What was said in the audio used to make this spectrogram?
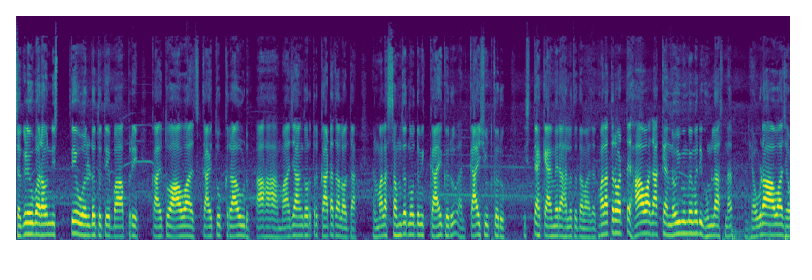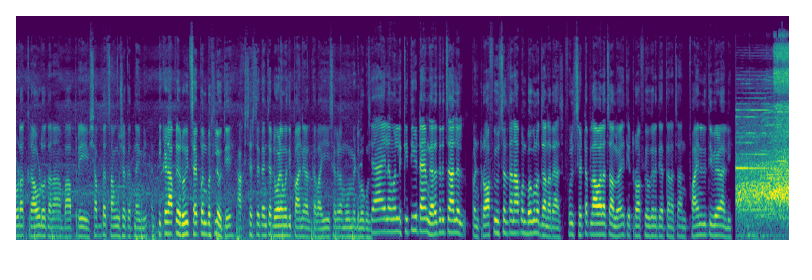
सगळे उभं राहून ते ओरडत होते बापरे काय तो आवाज काय तो क्राऊड हा हा हा माझ्या अंगावर तर काटाच आला होता. आणि मला समजत नव्हतं मी काय करू आणि काय शूट करू. नुसत्या कॅमेरा हलत होता माझा. मला तर वाटतं हा आवाज अख्ख्या नवी मुंबईमध्ये घुमला असणार. आणि एवढा आवाज एवढा क्राऊड होता ना बापरे शब्दात सांगू शकत नाही मी. आणि तिकडे आपले रोहित साहेब पण बसले होते. अक्षरशः त्यांच्या डोळ्यामध्ये पाणी आलता भाई सगळं मुवमेंट बघून. यायला म्हणलं किती टाइम झाला तरी चालेल पण ट्रॉफी उचलताना आपण बघूनच जाणार आहे आज. फुल सेटअप लावायला चालू आहे ती ट्रॉफी वगैरे देतानाच. आणि फायनली ती वेळ आली.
